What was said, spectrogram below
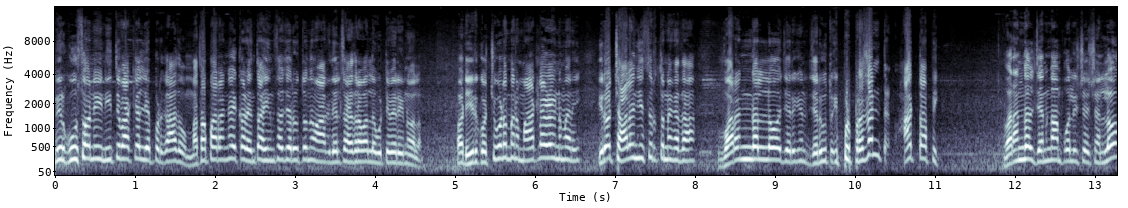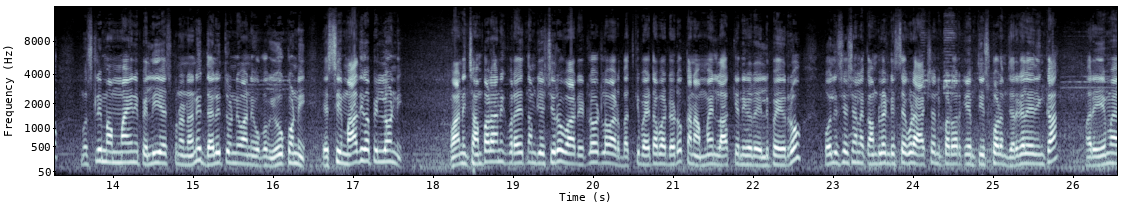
మీరు కూర్చొని నీతి వాక్యాలు చెప్పుడు కాదు. మతపరంగా ఇక్కడ ఎంత హింస జరుగుతుందో మాకు తెలుసు హైదరాబాద్లో ఉట్టి పెరిగిన వాళ్ళం. బట్ వీడికి వచ్చి కూడా మనం మాట్లాడండి మరి. ఈరోజు ఛాలెంజ్ ఇస్తున్నాం కదా వరంగల్లో జరిగిన జరుగుతూ ఇప్పుడు present hot topic Warangal Jangaon police స్టేషన్లో ముస్లిం అమ్మాయిని పెళ్ళి చేసుకున్నాడని దళితుడిని వాడిని ఒక యువకుడిని ఎస్సీ మాదిగ పిల్లోడిని వాడిని చంపడానికి ప్రయత్నం చేశారు వాడు ఎట్లా ఎట్లా వాడు బతికి బయటపడ్డాడు కానీ అమ్మాయిని లాక్కెని వెళ్ళిపోయారు పోలీస్ స్టేషన్లో కంప్లైంట్ ఇస్తే కూడా యాక్షన్ ఇప్పటివరకు ఏం తీసుకోవడం జరగలేదు ఇంకా. మరి ఏమై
